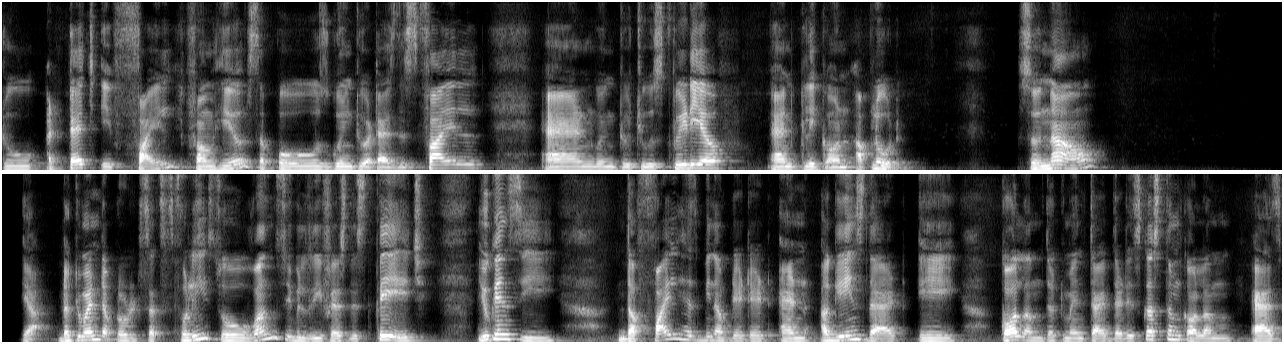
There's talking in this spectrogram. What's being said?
to attach a file from here. Suppose going to attach this file and going to choose pdf and click on upload so now, yeah, document uploaded successfully. So once you will refresh this page, you can see the file has been updated and against that a column document type that is custom column as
